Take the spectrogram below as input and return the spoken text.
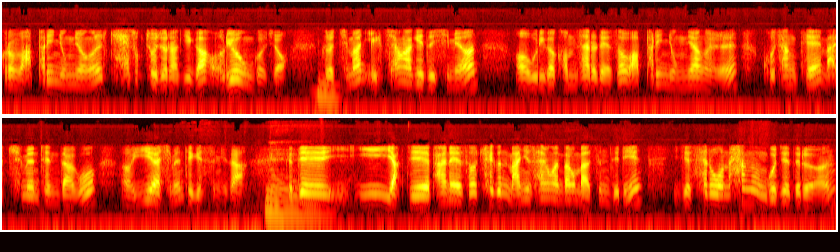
그런 와파린 용량을 계속 조절하기가 어려운 거죠. 음. 그렇지만 일정하게 드시면 어, 우리가 검사를 해서 와파린 용량을 그 상태에 맞추면 된다고 어, 이해하시면 되겠습니다. 네. 근데 이, 이 약제에 반해서 최근 많이 사용한다고 말씀드린 이제 새로운 항응고제들은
